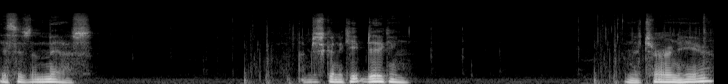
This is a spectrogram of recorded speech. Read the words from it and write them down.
this is a mess. I'm just going to keep digging. I'm going to turn here.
